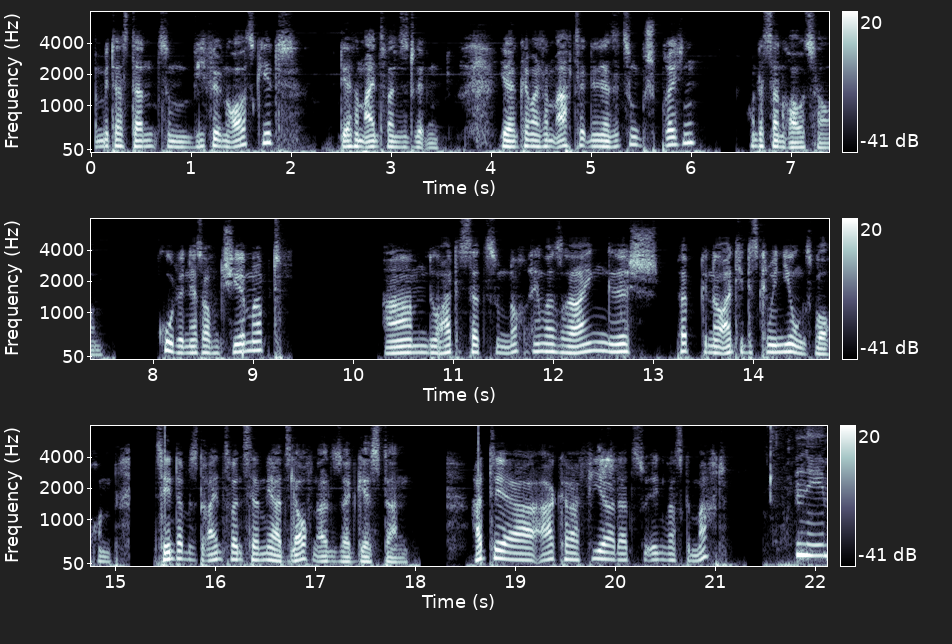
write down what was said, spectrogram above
Damit das dann zum wievielten rausgeht? Der ist am 21.03. Ja, dann können wir es am 18. in der Sitzung besprechen und das dann raushauen. Gut, wenn ihr es auf dem Schirm habt. Ähm, du hattest dazu noch irgendwas reingespöppt, genau, Antidiskriminierungswochen. 10. bis 23. März laufen also seit gestern. Hat der AK4 dazu irgendwas gemacht? Nee,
